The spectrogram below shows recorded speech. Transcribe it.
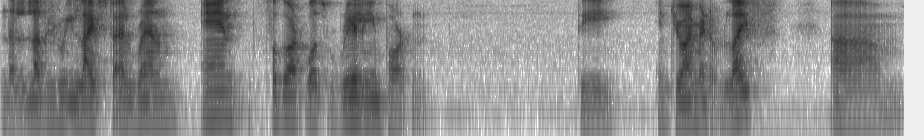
the luxury lifestyle realm, and forgot what's really important the enjoyment of life, um,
